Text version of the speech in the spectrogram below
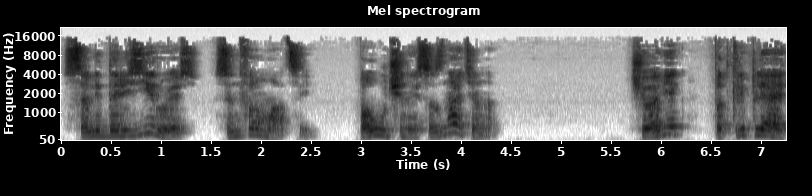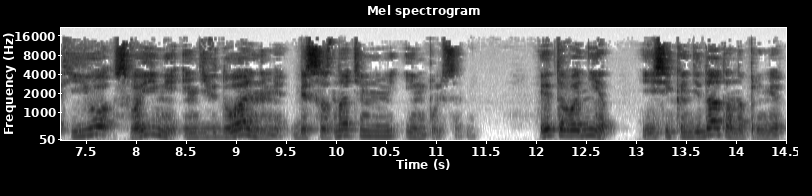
Солидаризируясь с информацией, полученной сознательно, человек подкрепляет ее своими индивидуальными бессознательными импульсами. Этого нет, если кандидата, например,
